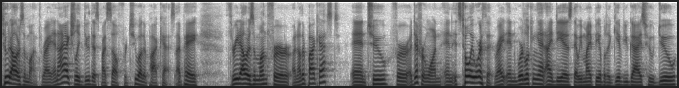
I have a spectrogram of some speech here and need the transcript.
Two dollars a month, right? And I actually do this myself for two other podcasts. I pay three dollars a month for another podcast and two for a different one, and it's totally worth it, right? And we're looking at ideas that we might be able to give you guys who do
